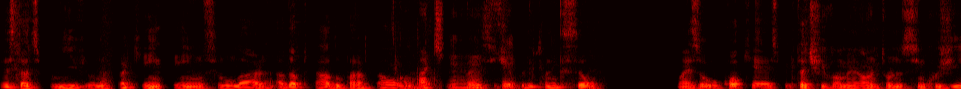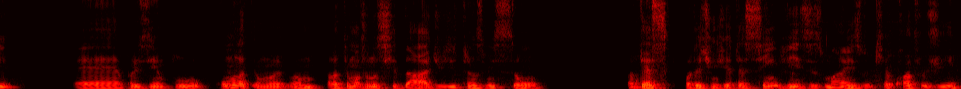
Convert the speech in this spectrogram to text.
já está disponível, né? Para quem tem um celular adaptado para tal, né? Compatível. Né? Para esse Sim. tipo de conexão. Mas o, qual que é a expectativa maior em torno do 5G? É, por exemplo, como ela tem uma, ela tem uma velocidade de transmissão até pode atingir até 100 vezes mais do que a 4G,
